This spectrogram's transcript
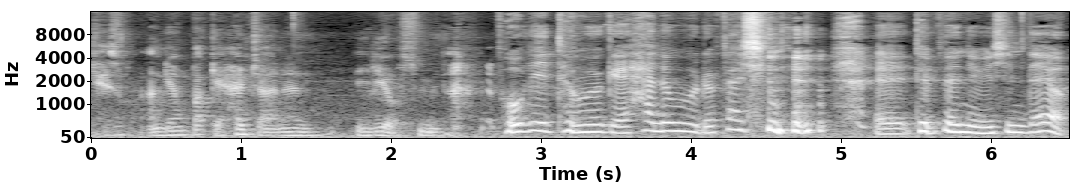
계속 안경밖에 할 줄 아는 일이 없습니다. 보기 드물게 한우물을 파시는 예, 대표님이신데요.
